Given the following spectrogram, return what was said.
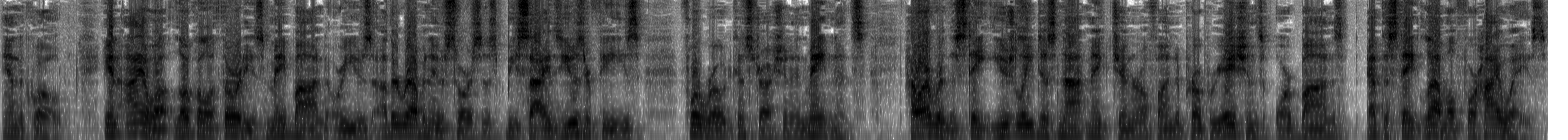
In Iowa, local authorities may bond or use other revenue sources besides user fees for road construction and maintenance. However, the state usually does not make general fund appropriations or bonds at the state level for highways.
